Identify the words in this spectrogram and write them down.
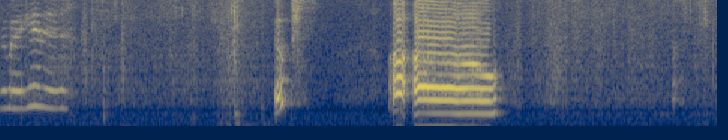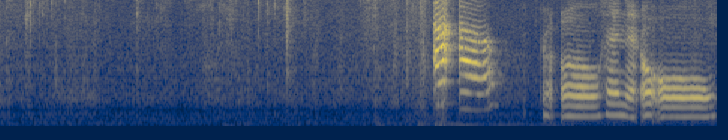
Bye-bye. Bye-bye, Hannah. Oops. Uh-oh. Uh-oh, Hannah. Uh-oh.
